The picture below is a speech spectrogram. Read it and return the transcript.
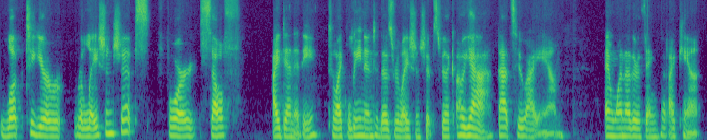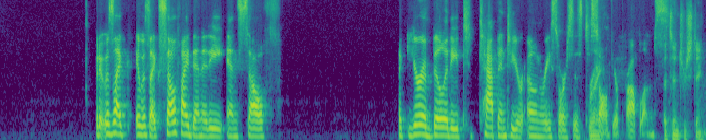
look to your relationships for self identity, to like lean into those relationships, be like, oh, yeah, that's who I am. And one other thing that I can't. But it was like, it was like self identity and self like your ability to tap into your own resources to Right. solve your problems. That's interesting.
